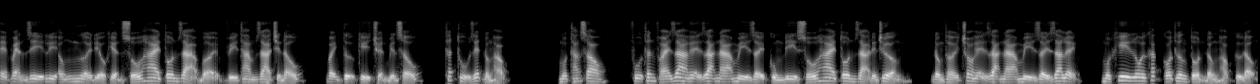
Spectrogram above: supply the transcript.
hệ vẹn gì ly ông người điều khiển số hai tôn giả bởi vì tham gia chiến đấu, bệnh tự kỷ chuyển biến xấu, thất thủ giết đồng học một tháng sau, phụ thân phái ra hệ Dạ na mì dậy cùng đi số hai tôn giả đến trường, đồng thời cho hệ Dạ na mì dậy ra lệnh, một khi lôi khắc có thương tổn đồng học cử động,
